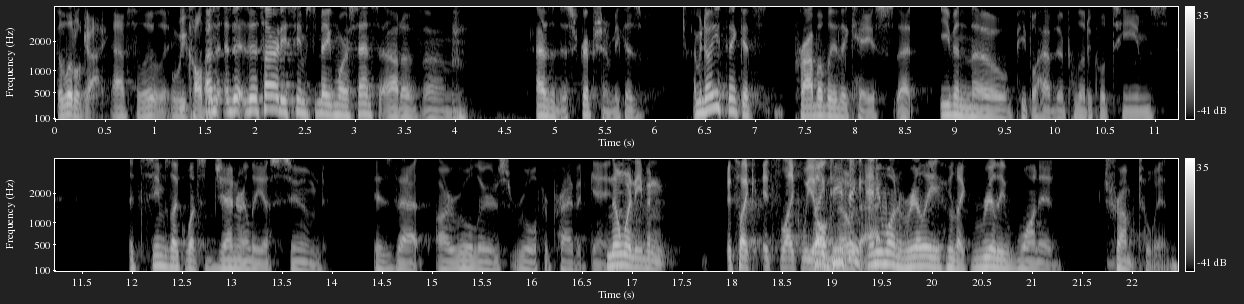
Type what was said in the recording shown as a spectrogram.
the little guy. Absolutely. We call this- th- this already seems to make more sense out of um, as a description because, I mean, don't you think it's probably the case that even though people have their political teams, it seems like what's generally assumed is that our rulers rule for private gain. No one even. It's like it's like we all. do you know think that. anyone really who like really wanted Trump to win?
